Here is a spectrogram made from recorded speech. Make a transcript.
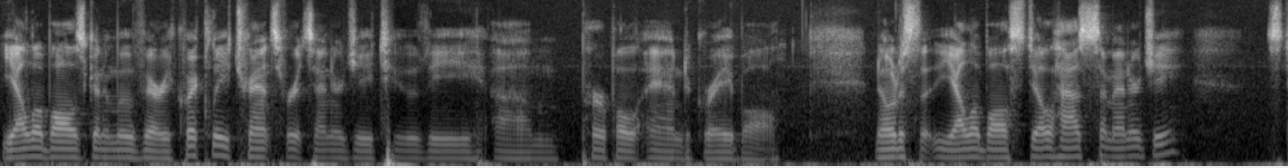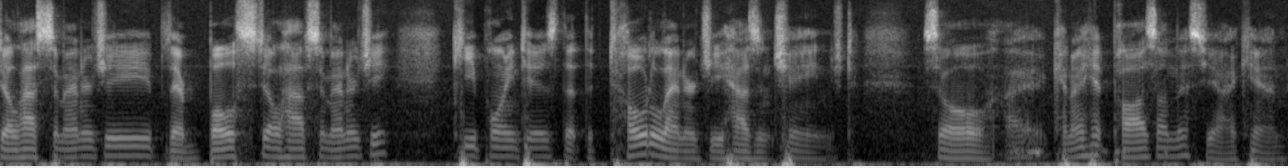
Yellow ball is going to move very quickly, transfer its energy to the um, purple and gray ball. Notice that the yellow ball still has some energy, still has some energy. They both still have some energy. Key point is that the total energy hasn't changed. So I, can I hit pause on this? Yeah, I can.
